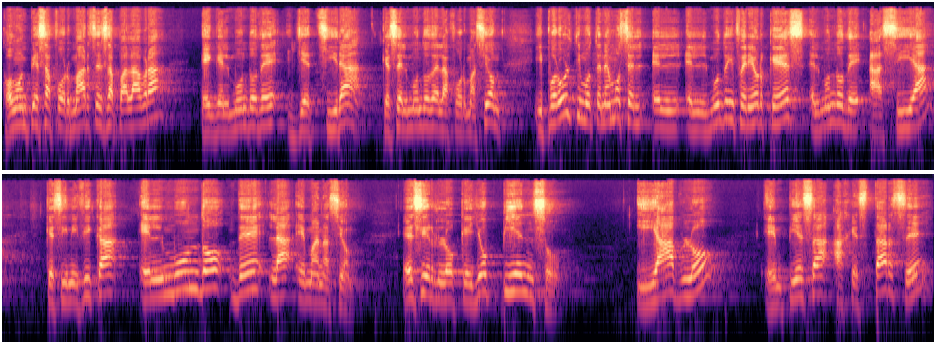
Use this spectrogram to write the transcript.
¿Cómo empieza a formarse esa palabra? En el mundo de Yetzirah, que es el mundo de la formación. Y por último tenemos el, el mundo inferior, que es el mundo de Asia, que significa el mundo de la emanación. Es decir, lo que yo pienso y hablo empieza a gestarse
